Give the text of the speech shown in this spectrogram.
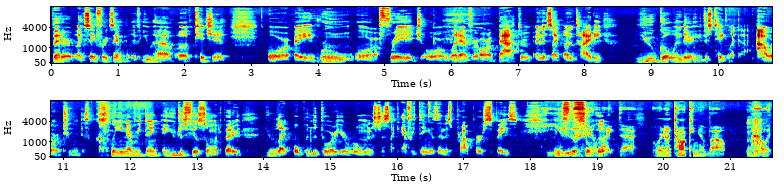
better. Like say for example, if you have a kitchen or a room or a fridge or whatever or a bathroom and it's like untidy, you go in there and you just take like an hour or two and just clean everything and you just feel so much better. You like open the door of your room and it's just like everything is in its proper space. You, you feel feel, so good. like that. We're not talking about Mhm. how it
